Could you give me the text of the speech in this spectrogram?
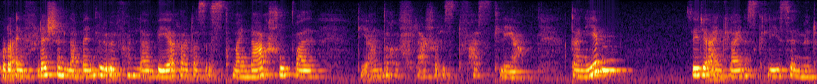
oder ein Fläschchen Lavendelöl von Lavera. Das ist mein Nachschub, weil die andere Flasche ist fast leer. Daneben seht ihr ein kleines Gläschen mit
